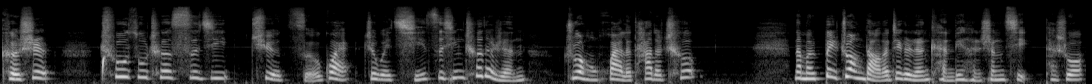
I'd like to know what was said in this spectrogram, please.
可是，出租车司机。却责怪这位骑自行车的人撞坏了他的车。那么被撞倒的这个人肯定很生气。他说：“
